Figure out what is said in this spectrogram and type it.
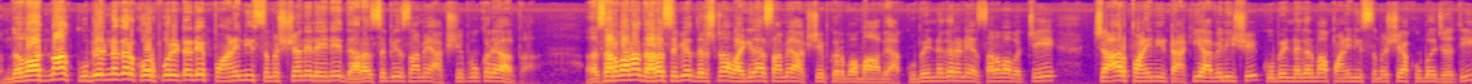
અમદાવાદમાં કુબેરનગર કોર્પોરેટરે પાણીની સમસ્યાને લઈને ધારાસભ્ય સામે આક્ષેપો કર્યા હતા. અસારવાના ધારાસભ્ય દર્શના વાઘેલા સામે આક્ષેપ કરવામાં આવ્યા. કુબેરનગર અને અસારવા વચ્ચે ચાર પાણીની ટાંકી આવેલી છે. કુબેરનગરમાં પાણીની સમસ્યા ખૂબ જ હતી,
